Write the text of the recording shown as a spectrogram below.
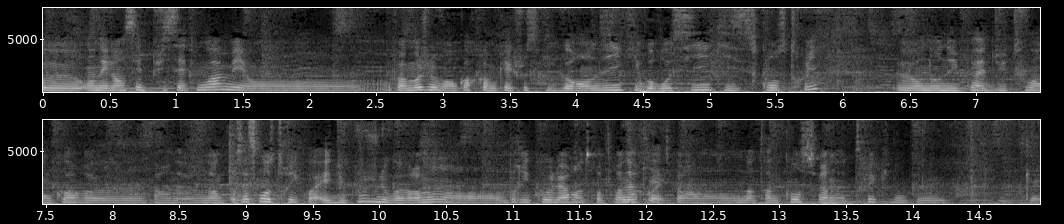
euh, on, est lancé depuis 7 mois, mais on... enfin, moi je le vois encore comme quelque chose qui grandit, qui grossit, qui se construit. Euh, on n'en est pas du tout encore. Enfin, ça se construit quoi. Et du coup, je le vois vraiment en bricoleur, entrepreneur. on est en train de construire notre truc. Donc, ok.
